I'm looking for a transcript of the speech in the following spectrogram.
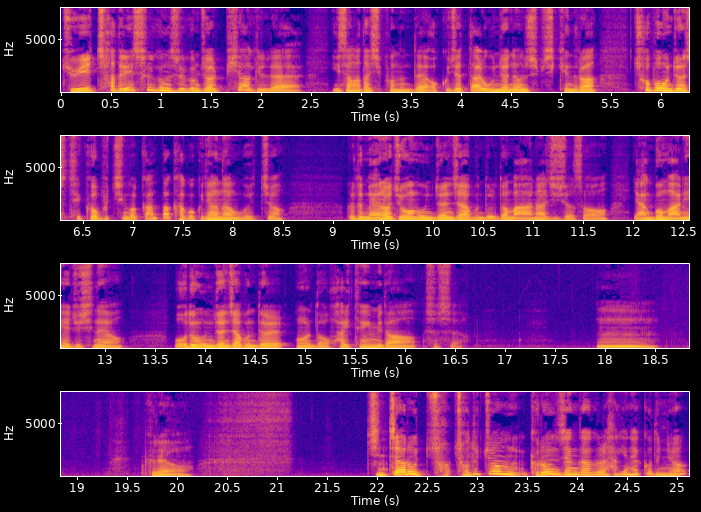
주위 차들이 슬금슬금 절 피하길래 이상하다 싶었는데 엊그제 딸 운전 연습시키느라 초보 운전 스티커 붙인 걸 깜빡하고 그냥 나온 거였죠. 그래도 매너 좋은 운전자분들도 많아지셔서 양보 많이 해주시네요. 모든 운전자분들 오늘도 화이팅입니다 하셨어요. 음, 그래요. 진짜로 저, 저도 좀 그런 생각을 하긴 했거든요.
